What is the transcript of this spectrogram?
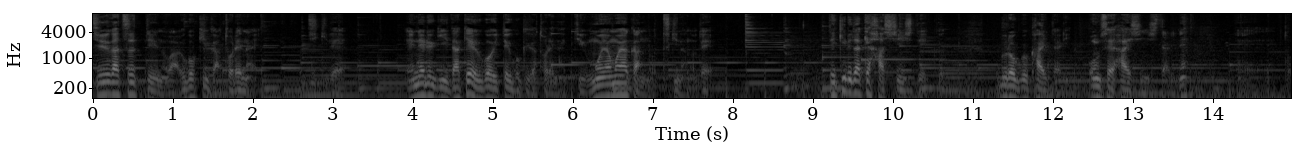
10月っていうのは動きが取れない時期でエネルギーだけ動いて動きが取れないっていうモヤモヤ感の月なのでできるだけ発信していく。ブログ書いたり音声配信したりね、えーと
